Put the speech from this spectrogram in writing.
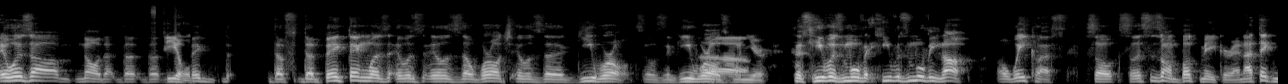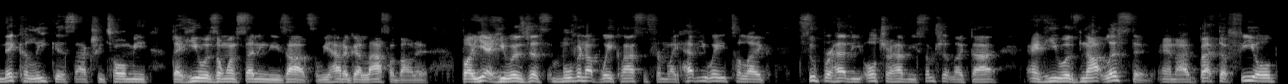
It was um no the the the, the big the, the the big thing was it was it was the world it was the gi worlds it was the gi worlds uh, one year because he was moving he was moving up a weight class. So so this is on bookmaker, and I think Nick Kalikas actually told me that he was the one setting these odds. So we had a good laugh about it. But yeah, he was just moving up weight classes from like heavyweight to like super heavy, ultra heavy, some shit like that. And he was not listed. And I bet the field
